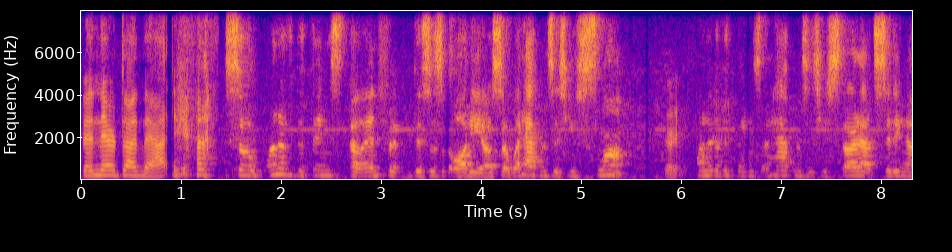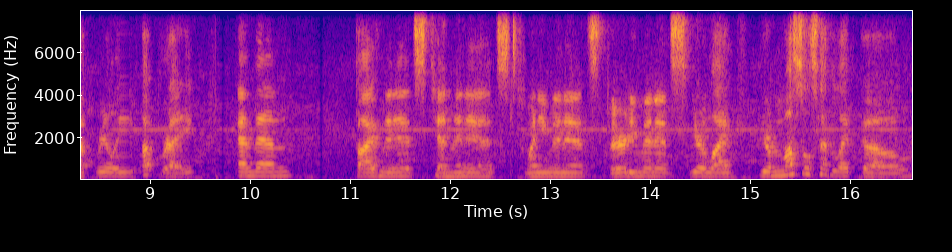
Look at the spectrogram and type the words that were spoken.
Been there, done that. Yeah. so one of the things, oh, and for this is audio, so what happens is you slump. Right. one of the things that happens is you start out sitting up really upright and then five minutes 10 minutes 20 minutes 30 minutes you're like your muscles have let go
